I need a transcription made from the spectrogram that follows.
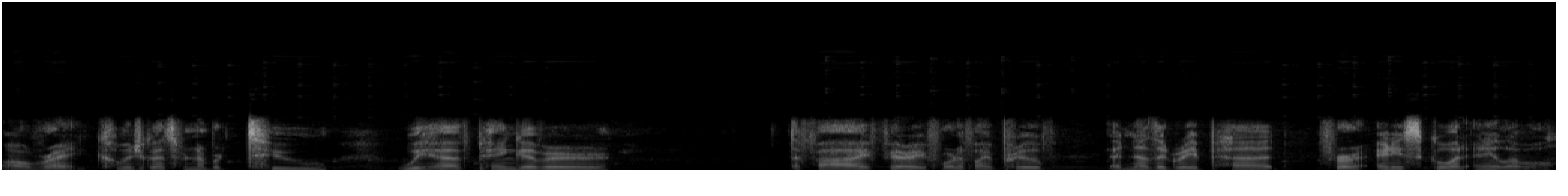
Alright, coming to you guys for number two, we have Paingiver, Defy, Fairy, Fortify, Proof, another great pet for any school at any level.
